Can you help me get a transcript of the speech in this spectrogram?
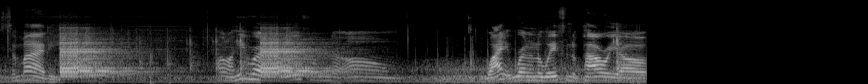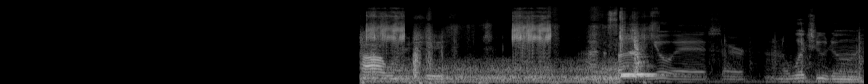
Somebody. Hold on, he running away from the um white running away from the power, y'all. Power and shit. I have to find your ass, sir. I don't know what you doing.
